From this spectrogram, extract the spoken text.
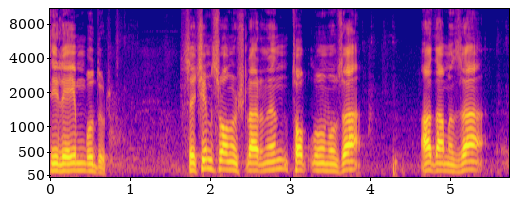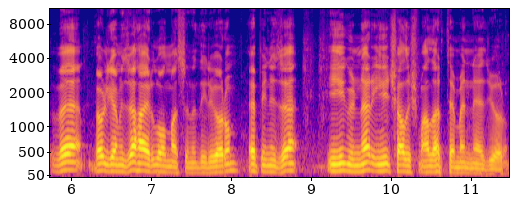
Dileğim budur. Seçim sonuçlarının toplumumuza, adamıza ve bölgemize hayırlı olmasını diliyorum. Hepinize iyi günler, iyi çalışmalar temenni ediyorum.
